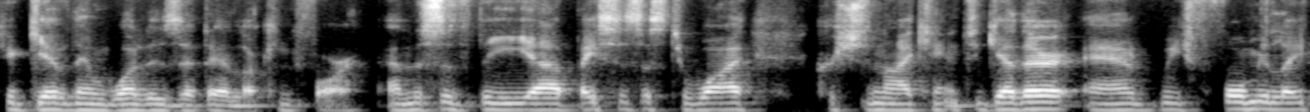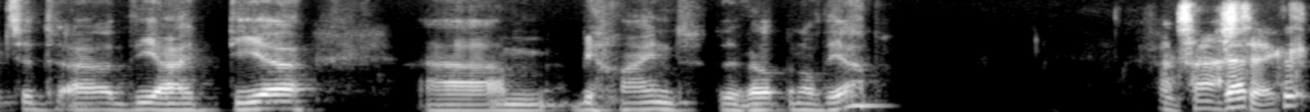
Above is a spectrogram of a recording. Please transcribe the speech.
could give them what it is that they're looking for. And this is the uh, basis as to why Christian and I came together and we formulated uh, the idea um, behind the development of the app. Fantastic. That,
